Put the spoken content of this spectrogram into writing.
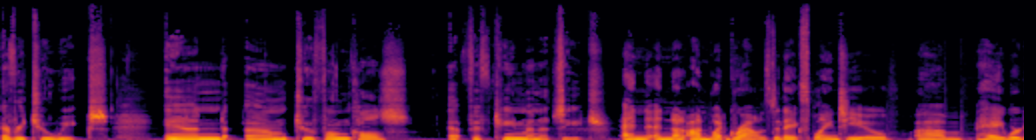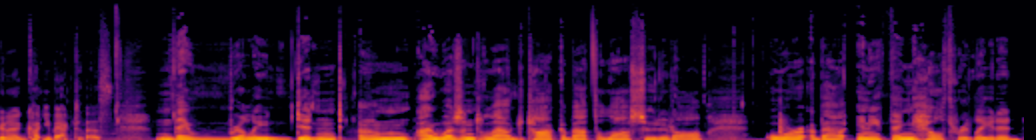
every two weeks and um, two phone calls at 15 minutes each. And and on what grounds did they explain to you? Um, hey, we're going to cut you back to this. They really didn't. Um, I wasn't allowed to talk about the lawsuit at all, or about anything health related.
